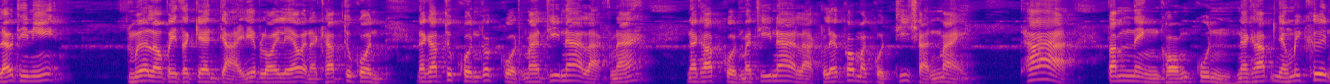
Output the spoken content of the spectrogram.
แล้วทีนี้เมื่อเราไปสแกนจ่ายเรียบร้อยแล้วนะครับ ทุกคนนะครับทุกคนก็กดมาที่หน้าหลักนะนะครับ กดมาที่หน้าหลักแล้วก็มากดที่ฉันใหม่ ถ้า ตำแหน่งของคุณนะครับยังไม่ขึ้น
